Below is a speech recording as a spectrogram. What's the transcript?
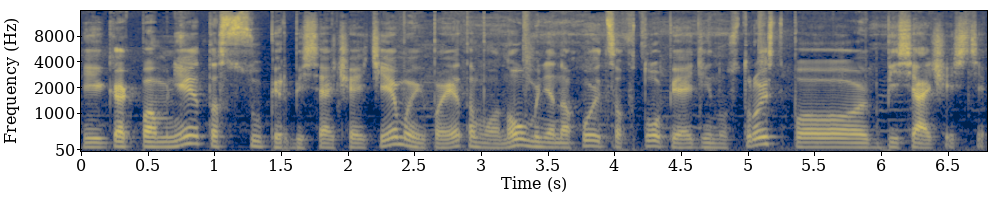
И как по мне, это супер бесячая тема, и поэтому оно у меня находится в топе 1 устройств по бесячести.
